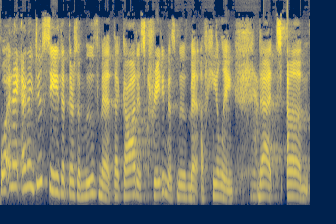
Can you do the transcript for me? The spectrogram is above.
Well, and I and I do see that there's a movement that God is creating this movement of healing yeah. that um,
